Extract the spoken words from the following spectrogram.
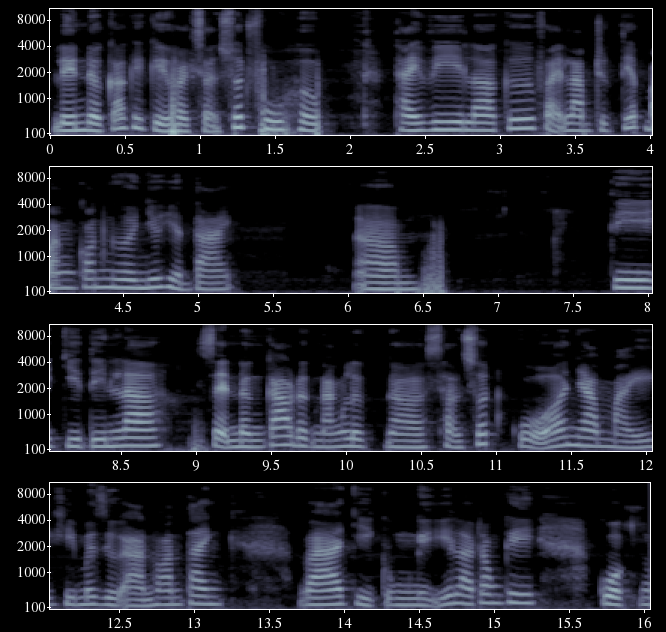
lên được các cái kế hoạch sản xuất phù hợp. Thay vì là cứ phải làm trực tiếp bằng con người như hiện tại. À, thì chị tin là sẽ nâng cao được năng lực uh, sản xuất của nhà máy khi mà dự án hoàn thành và chị cũng nghĩ là trong cái cuộc ừ,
